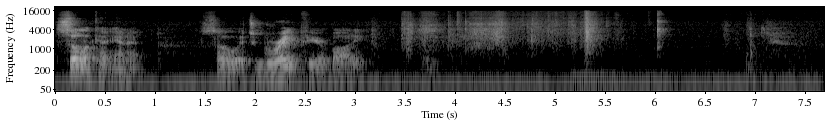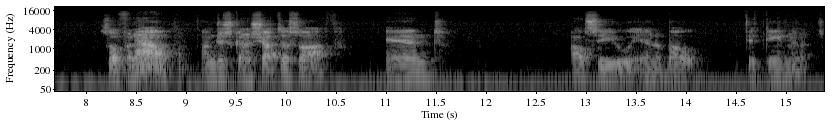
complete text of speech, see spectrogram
silica in it, so it's great for your body. So for now, I'm just going to shut this off and I'll see you in about 15 minutes.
